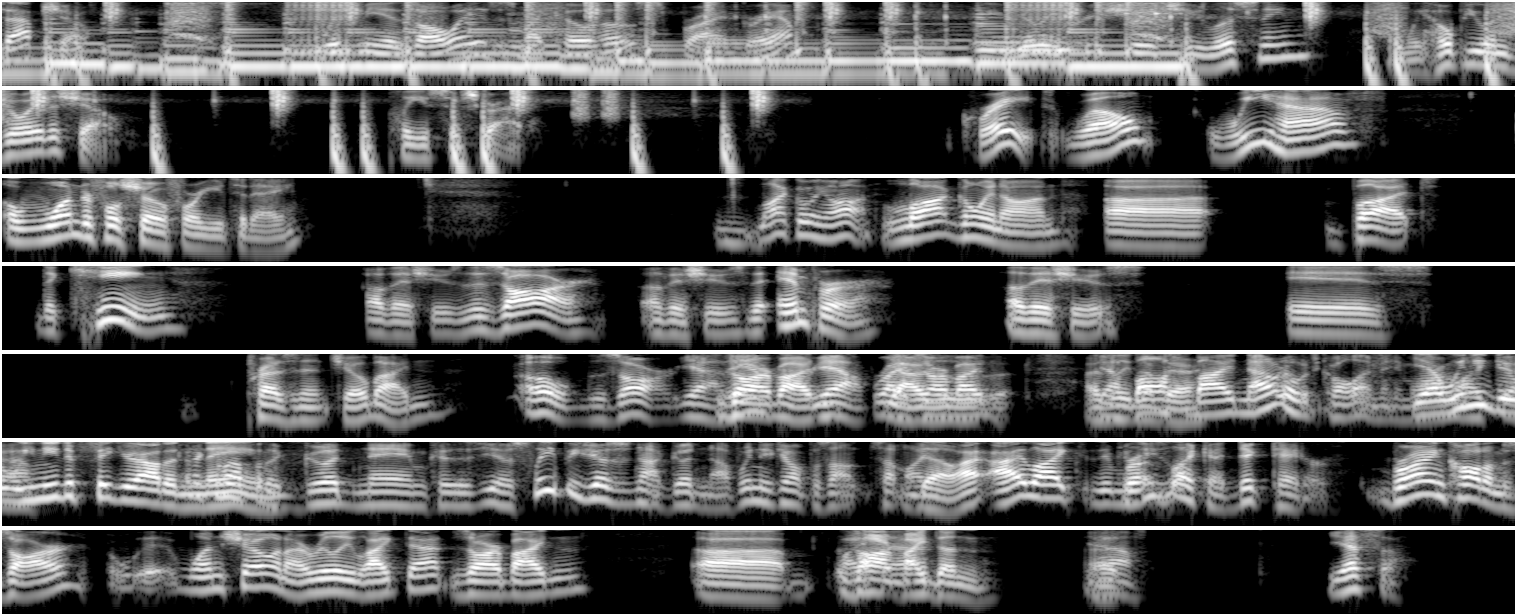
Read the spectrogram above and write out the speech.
Sapp Show. With me, as always, is my co host, Brian Graham. We really appreciate you listening, and we hope you enjoy the show. Please subscribe. Great. Well, we have a wonderful show for you today. A lot going on. A lot going on. Uh, but the king of issues, the czar of issues, the emperor of issues is President Joe Biden. Oh, the czar. Yeah. Czar. Biden. Yeah, right. Was czar Biden. Yeah, boss. Biden. I don't know what to call him anymore. Yeah, I'm we like, need to uh, we need to figure out a gotta come up with a good name because you know Sleepy Joe's is not good enough. We need to come up with something, something like no, I, I like because he's like a dictator. Brian called him Czar one show, and I really like that Czar Biden. Uh, Like Czar that. Biden. Yeah. Uh, Yes, sir.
